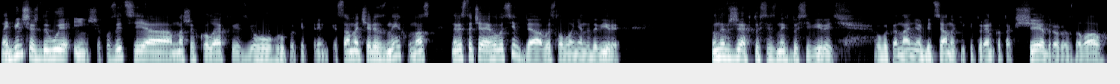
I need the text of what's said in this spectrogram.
Найбільше ж дивує інше позиція наших колег з його групи підтримки. Саме через них у нас не вистачає голосів для висловлення недовіри. Ну невже хтось із них досі вірить у виконання обіцянок, які Туренко так щедро роздавав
